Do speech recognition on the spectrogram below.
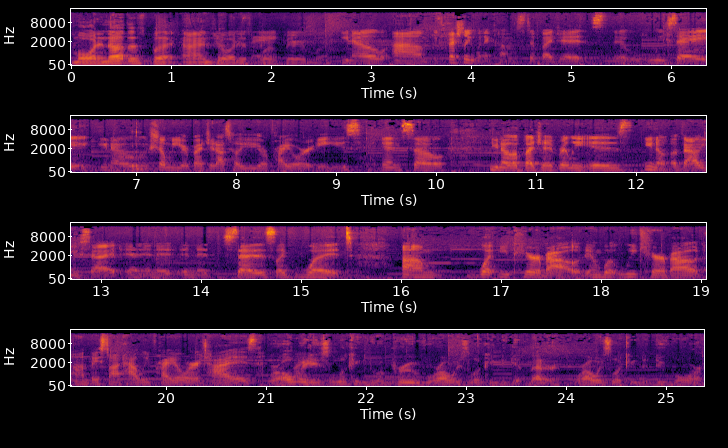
more than others, but I enjoy this work very much. You know, um, especially when it comes to budgets, we say, you know, show me your budget, I'll tell you your priorities. And so, you know, a budget really is, you know, a value set, and, and it and it says like what. Um, what you care about and what we care about um, based on how we prioritize. We're always looking to improve. We're always looking to get better. We're always looking to do more.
